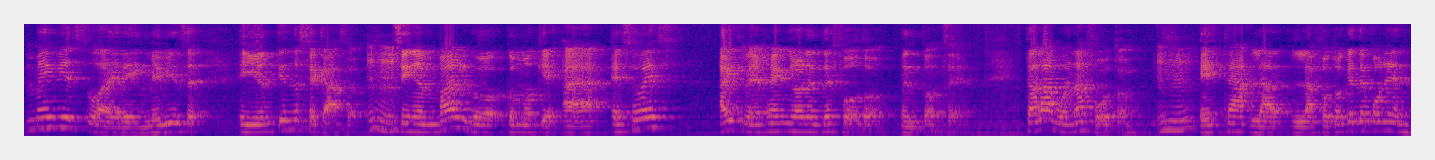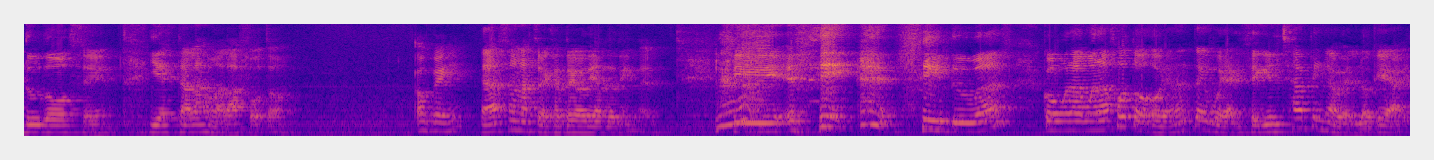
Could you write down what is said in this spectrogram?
maybe it's lighting, maybe it's... Y yo entiendo ese caso. Sin embargo, como que ah, eso es... Hay tres renglones de foto. Entonces, está la buena foto, está la, la foto que te pone dudose y está la mala foto. Okay. Esas son las tres categorías de Tinder. Si, si, si tú vas con una buena foto, obviamente voy a seguir tapping a ver lo que hay.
